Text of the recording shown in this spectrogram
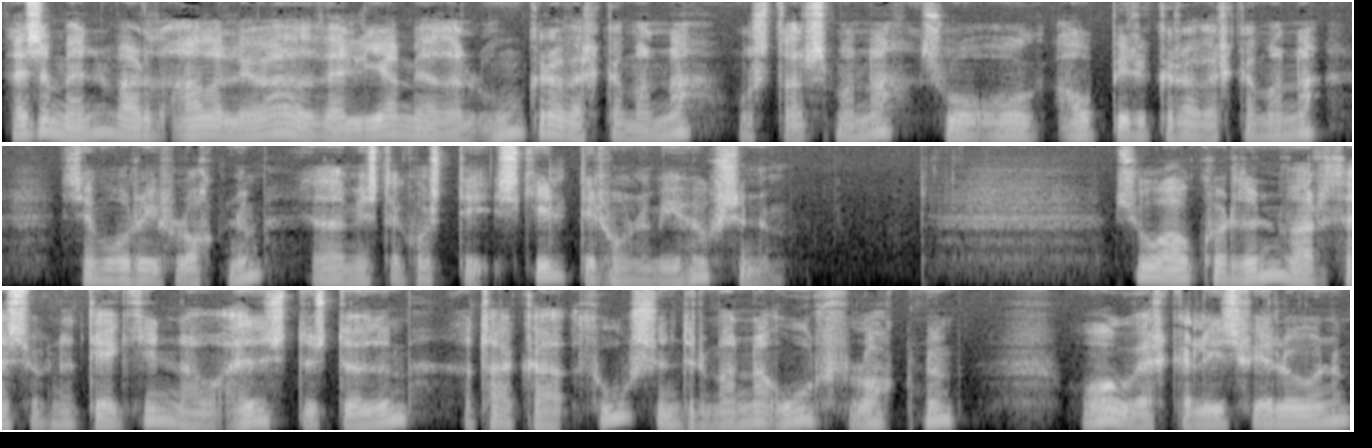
Þessa menn varð aðalega að velja meðal ungra verkamanna og starfsmanna svo og ábyrgra verkamanna sem voru í floknum eða minnstakosti skildir honum í hugsunum. Svo ákvörðun var þess vegna tekinn á eðstu stöðum að taka þúsundur manna úr floknum og verkalýsfélagunum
